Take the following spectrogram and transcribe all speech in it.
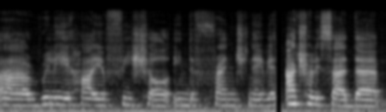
a really high official in the French Navy actually said that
